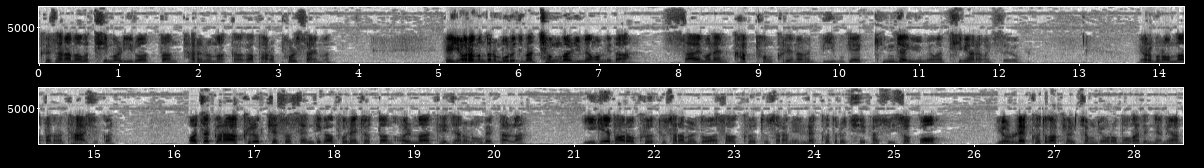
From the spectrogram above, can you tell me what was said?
그 사람하고 팀을 이루었던 다른 음악가가 바로 폴 사이먼. 그 여러분들은 모르지만 정말 유명합니다. 사이먼 앤 가펑클이라는 미국의 굉장히 유명한 팀이 하나가 있어요. 여러분 엄마 아빠들은 다 아실걸? 어쨌거나 그렇게 해서 샌디가 보내줬던 얼마 되지 않은 500달러. 이게 바로 그 두 사람을 도와서 그 두 사람이 레코드를 취입할 수 있었고, 이 레코드가 결정적으로 뭐가 됐냐면,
